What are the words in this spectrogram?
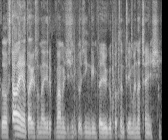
To wcale nie tak, że nagrywamy 10 godzin gameplayu i go potem tniemy na części.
